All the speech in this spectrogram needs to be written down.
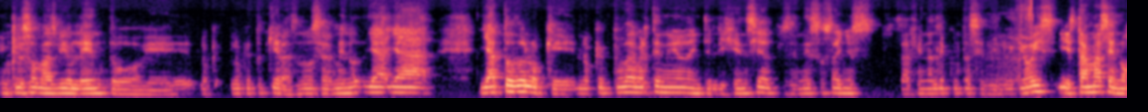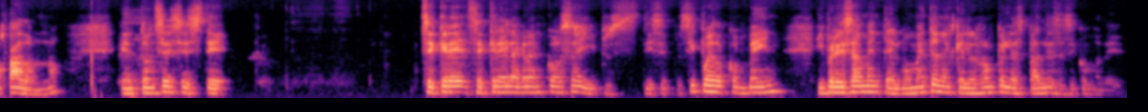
incluso más violento, eh, lo, que, lo que tú quieras, ¿no? O sea, menos, ya, ya, ya todo lo que, lo que pudo haber tenido de inteligencia pues, en esos años, pues, al final de cuentas se diluyó y, está más enojado, ¿no? Entonces, este, se cree, se cree la gran cosa y pues dice, pues sí puedo con Bane, y precisamente el momento en el que le rompe la espalda es así como de,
